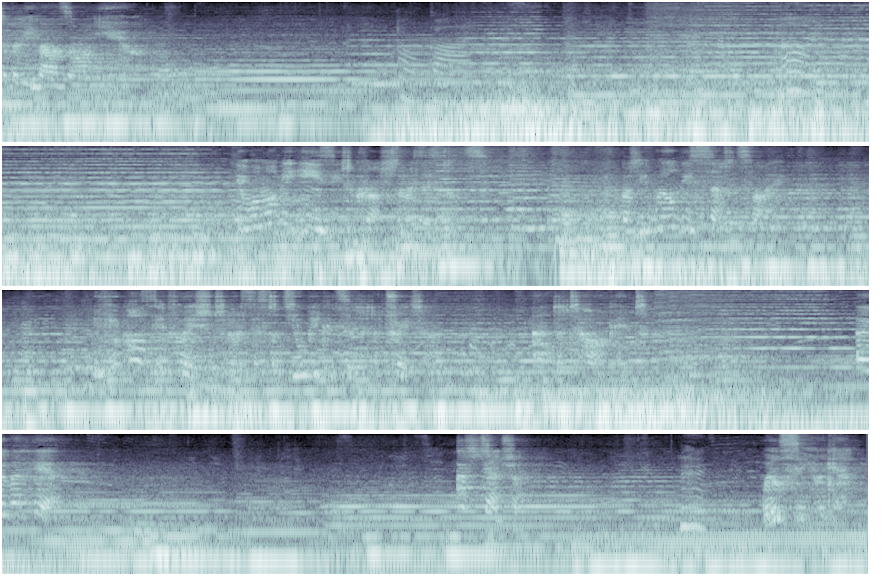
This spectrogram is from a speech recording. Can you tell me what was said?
to believe I was on you. Attention. Mm-hmm. We'll see you again.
